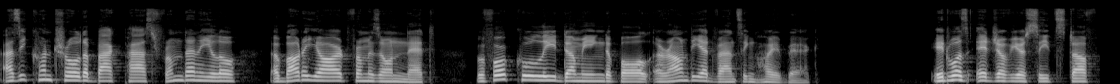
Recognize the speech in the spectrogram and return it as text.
as he controlled a back pass from Danilo about a yard from his own net before coolly dummying the ball around the advancing Højbjerg. It was edge of your seat stuff,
